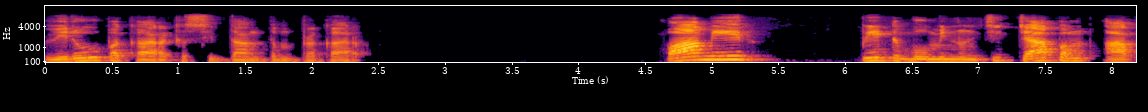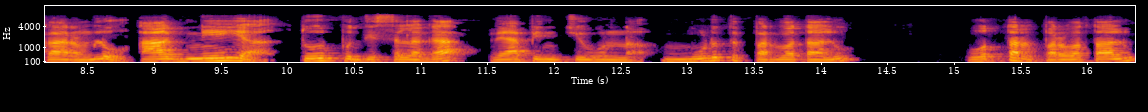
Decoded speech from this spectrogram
విరూపకారక సిద్ధాంతం ప్రకారం. పామీర్ పీఠభూమి నుంచి చాపం ఆకారంలో ఆగ్నేయ తూర్పు దిశలుగా వ్యాపించి ఉన్న ముడుత పర్వతాలు ఉత్తర పర్వతాలు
